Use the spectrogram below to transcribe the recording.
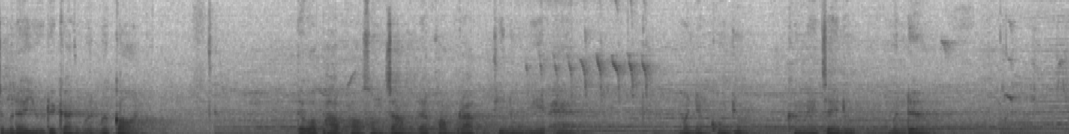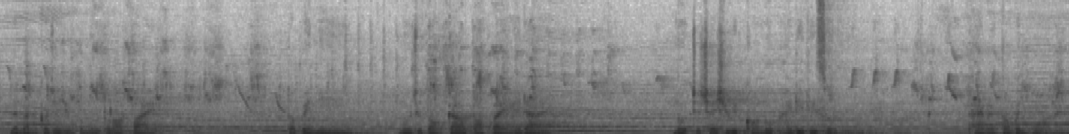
จะไม่ได้อยู่ด้วยกันเหมือนเมื่อก่อน แต่ว่าภาพความทรงจำและความรักที่นุมีให้แพน มันยังคงอยู่ ข้างในใจนุเหมือนเดิม และมันก็จะอยู่กับนุตลอดไป ต่อไปนี้นุจะต้องก้าวต่อไปให้ได้ นุจะใช้ชีวิตของนุให้ดีที่สุดแพนไม่ต้องเป็นห่วงนะ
